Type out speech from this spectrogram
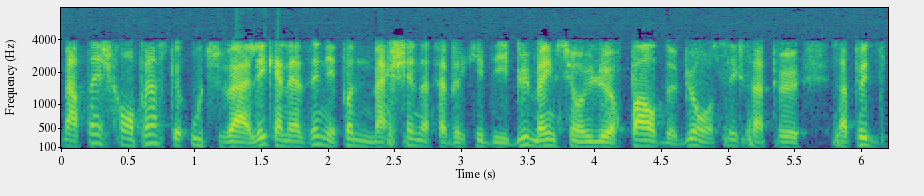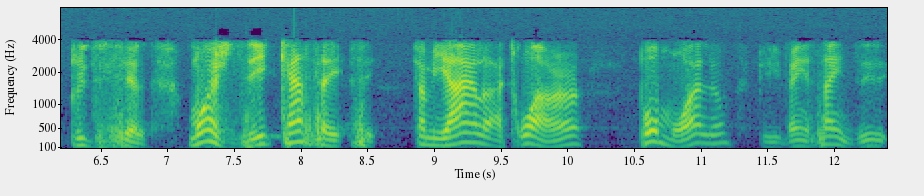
Martin, je comprends ce que, où tu vas aller. Le Canadien n'est pas une machine à fabriquer des buts, même si on a eu leur part de buts, on sait que ça peut, ça peut être plus difficile. Moi, je dis, quand c'est, comme hier, à 3 à 1, pour moi, là, puis Vincent, il, dit,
